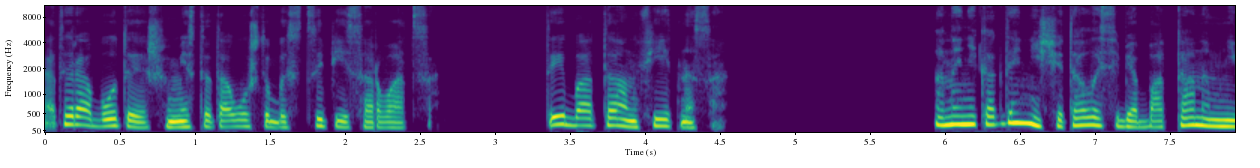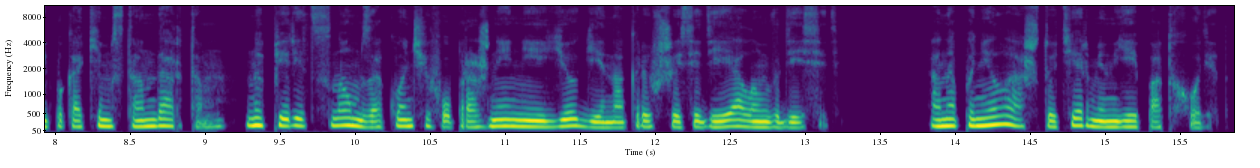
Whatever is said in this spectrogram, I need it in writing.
а ты работаешь вместо того, чтобы с цепи сорваться. Ты ботан фитнеса. Она никогда не считала себя ботаном ни по каким стандартам, но перед сном, закончив упражнение йоги и накрывшись одеялом в десять, она поняла, что термин ей подходит.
